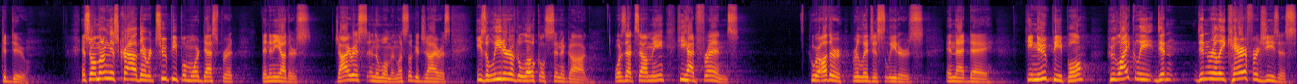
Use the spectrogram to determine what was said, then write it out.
could do. And so among this crowd, there were two people more desperate than any others Jairus and the woman. Let's look at Jairus. He's a leader of the local synagogue. What does that tell me? He had friends who were other religious leaders in that day. He knew people who likely didn't, didn't really care for Jesus,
